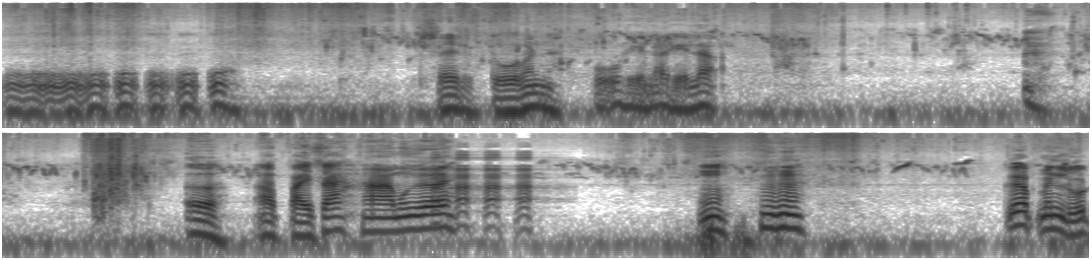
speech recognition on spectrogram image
อู้อู้อู้อู้อู้ใส่ตัวมันนะโอ้เห็นแล้วเห็นแล้วเออเอาไปซะหามึงเอ้ยอืมเกือบมันหลุด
